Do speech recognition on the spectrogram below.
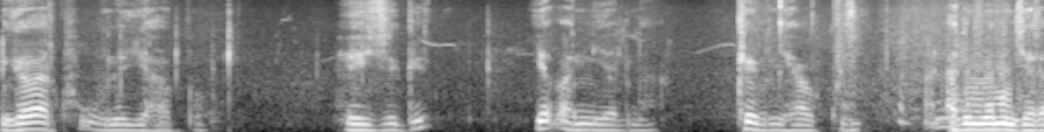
ንገባር ክፉእ እውን ኣይሃቦ ሄይዚ ግን የቐኒየልና ክብሪ ይሃብኩም ዕድመ እንጀራ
